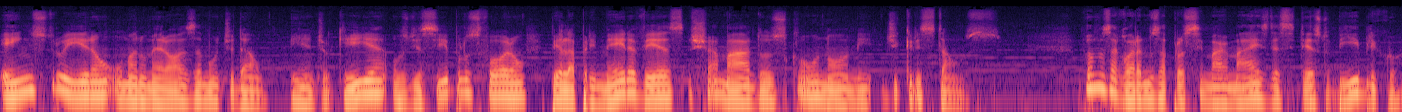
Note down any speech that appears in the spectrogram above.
e instruíram uma numerosa multidão. Em Antioquia, os discípulos foram pela primeira vez chamados com o nome de cristãos. Vamos agora nos aproximar mais desse texto bíblico,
